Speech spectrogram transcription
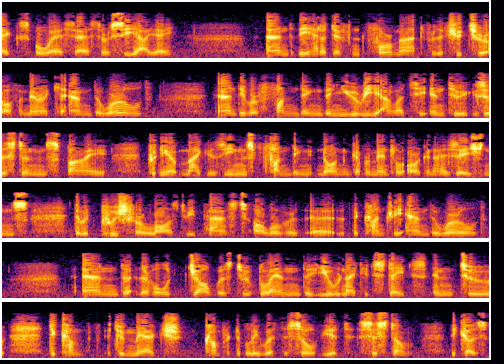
ex-OSS or CIA, and they had a different format for the future of America and the world and they were funding the new reality into existence by putting out magazines, funding non-governmental organizations that would push for laws to be passed all over the, the country and the world. And uh, their whole job was to blend the United States into, to come, to merge comfortably with the Soviet system because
